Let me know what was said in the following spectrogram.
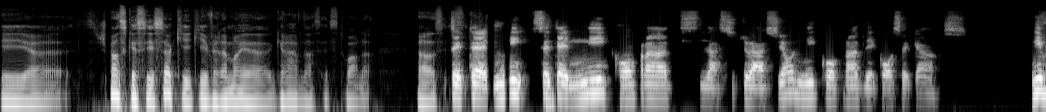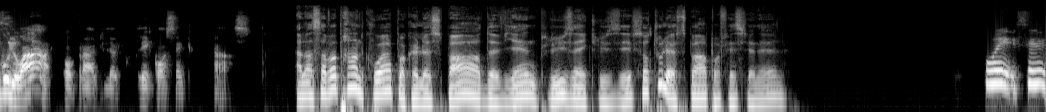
Et je pense que c'est ça qui, qui, est vraiment grave dans cette histoire-là. C'était ni, ni comprendre la situation, ni comprendre les conséquences ni vouloir comprendre les conséquences. Alors, ça va prendre quoi pour que le sport devienne plus inclusif, surtout le sport professionnel? Oui, c'est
